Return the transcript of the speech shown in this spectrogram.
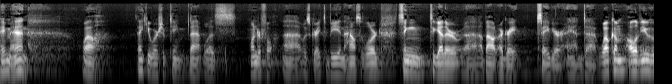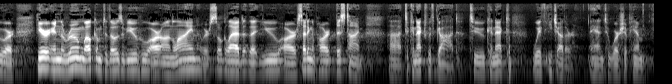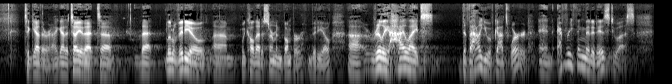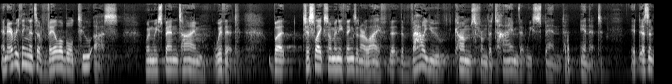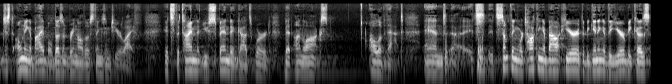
Amen. Well, thank you, worship team. That was wonderful. Uh, it was great to be in the house of the Lord singing together uh, about our great Savior. And uh, welcome, all of you who are here in the room. Welcome to those of you who are online. We're so glad that you are setting apart this time uh, to connect with God, to connect with each other, and to worship Him together. I got to tell you that uh, that little video, um, we call that a sermon bumper video, uh, really highlights the value of God's Word and everything that it is to us and everything that's available to us when we spend time with it. But just like so many things in our life, the, the value comes from the time that we spend in it. It doesn't just owning a Bible doesn't bring all those things into your life. It's the time that you spend in God's Word that unlocks all of that. And uh, it's, it's something we're talking about here at the beginning of the year because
